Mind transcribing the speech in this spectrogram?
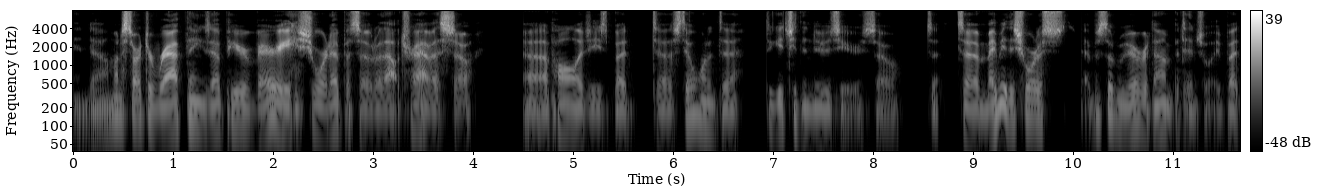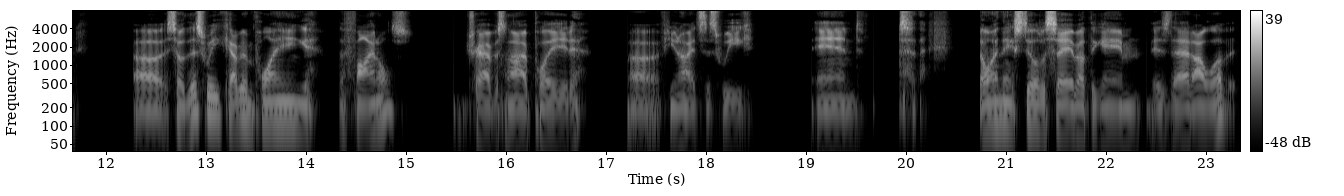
And uh, I'm going to start to wrap things up here. Very short episode without Travis, so uh, apologies, but uh, still wanted to to get you the news here. So it's, it's uh, maybe the shortest episode we've ever done potentially. But uh, so this week I've been playing the finals. Travis and I played uh, a few nights this week, and the only thing still to say about the game is that I love it.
